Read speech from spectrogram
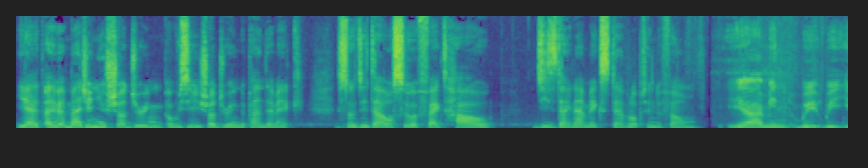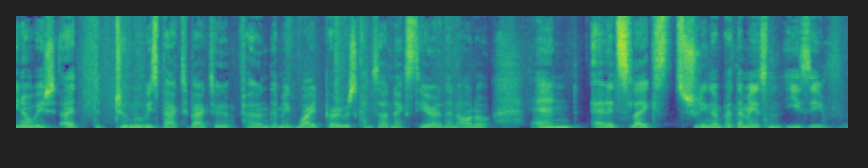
yeah, I imagine you shot during obviously you shot during the pandemic. So did that also affect how these dynamics developed in the film? Yeah, I mean, we, we you know we I did two movies back to back during the pandemic. White Bird, which comes out next year, and then Otto, and and it's like shooting the pandemic isn't easy, mm-hmm.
